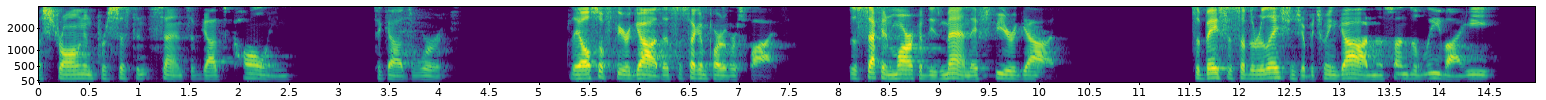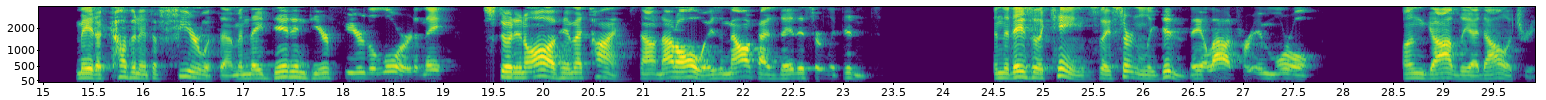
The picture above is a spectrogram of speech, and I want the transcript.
a strong and persistent sense of God's calling to God's work. They also fear God. That's the second part of verse 5. The second mark of these men, they fear God. It's the basis of the relationship between God and the sons of Levi. He made a covenant of fear with them, and they did indeed fear the Lord, and they stood in awe of him at times. Now, not always. In Malachi's day, they certainly didn't. In the days of the kings, they certainly didn't. They allowed for immoral, ungodly idolatry.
